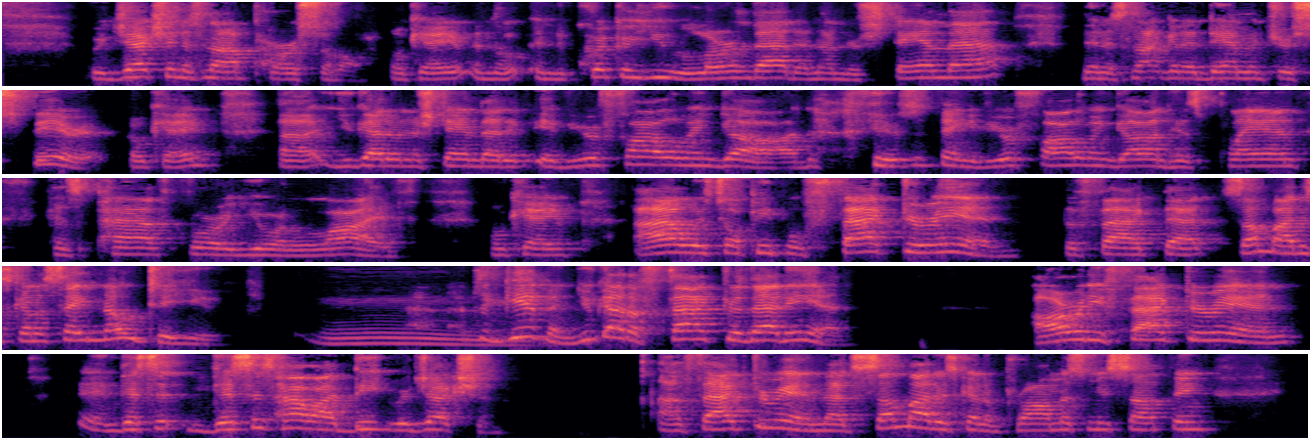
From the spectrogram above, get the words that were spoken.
Rejection is not personal okay? And the, and the quicker you learn that and understand that then it's not going to damage your spirit okay? Uh, you got to understand that if, if you're following god here's the thing if you're following god his plan his path for your life okay? I always tell people factor in the fact that somebody's going to say no to you mm. that's a given you got to factor that in already factor in and this is this is how i beat rejection I factor in that somebody's going to promise me something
